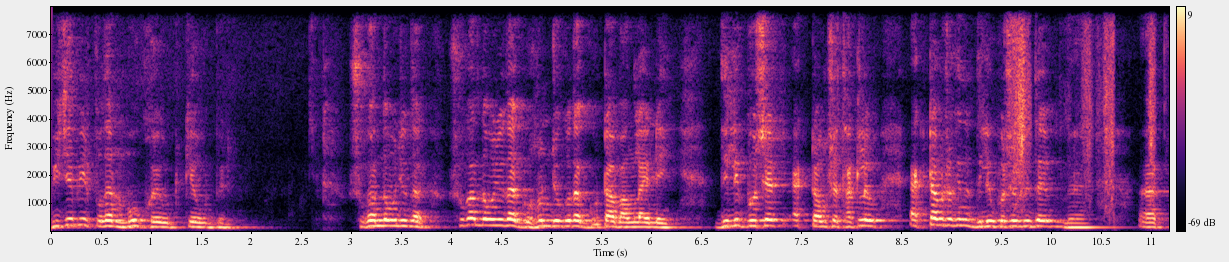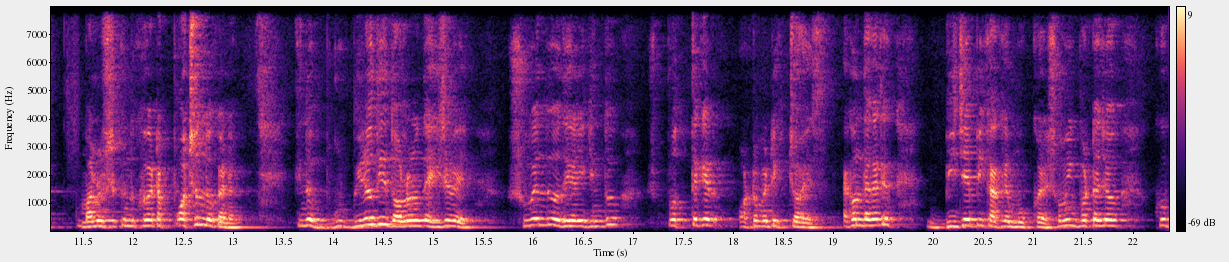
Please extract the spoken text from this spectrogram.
বিজেপির প্রধান মুখ হয়ে উঠ, কে উঠবেন? সুকান্ত মজুমদার। সুকান্ত মজুমদার গ্রহণযোগ্যতা গোটা বাংলায় নেই। দিলীপ ঘোষের একটা অংশে থাকলেও, একটা অংশ কিন্তু দিলীপ ঘোষের বিরুদ্ধে মানুষ কিন্তু খুব একটা পছন্দ করে না। কিন্তু বিরোধী দলনেতা হিসেবে শুভেন্দু অধিকারী কিন্তু প্রত্যেকের অটোমেটিক চয়েস এখন দেখা যাক বিজেপি কাকে মুখ করে। শ্রমিক ভট্টাচার্য খুব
